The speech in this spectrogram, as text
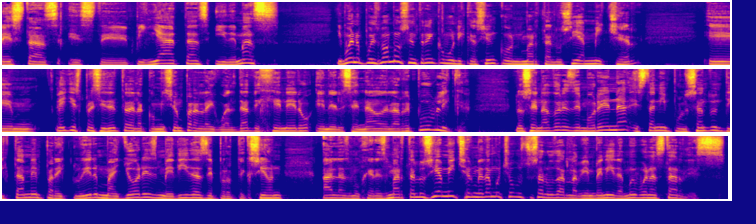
estas este piñatas y demás. Y bueno, pues vamos a entrar en comunicación con Marta Lucía Micher. Eh, ella es presidenta de la Comisión para la Igualdad de Género en el Senado de la República. Los senadores de Morena están impulsando un dictamen para incluir mayores medidas de protección a las mujeres. Marta Lucía Mitchell, me da mucho gusto saludarla. Bienvenida. Muy buenas tardes.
